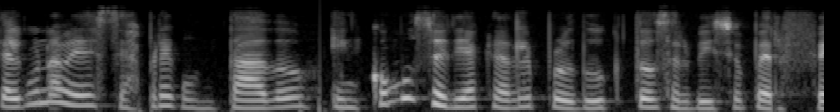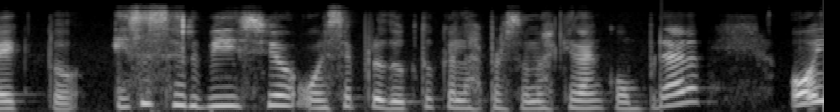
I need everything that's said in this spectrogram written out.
Si alguna vez te has preguntado en cómo sería crear el producto o servicio perfecto, ese servicio o ese producto que las personas quieran comprar, hoy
